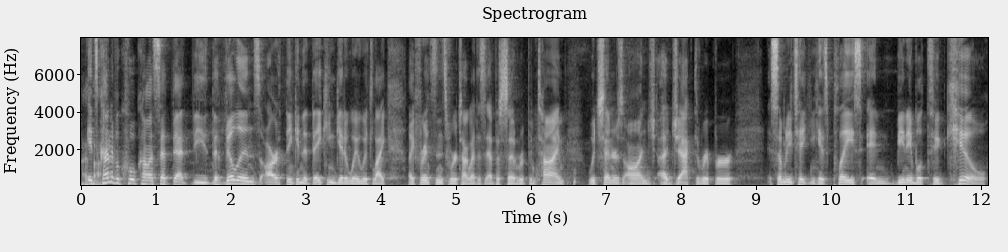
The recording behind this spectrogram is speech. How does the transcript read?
I it's thought. kind of a cool concept that the the villains are thinking that they can get away with like like for instance we are talking about this episode Rip in Time which centers on uh, Jack the Ripper somebody taking his place and being able to kill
